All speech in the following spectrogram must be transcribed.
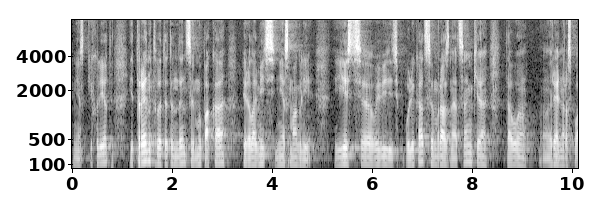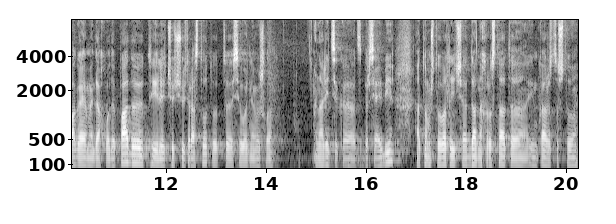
нескольких лет. И тренд в этой тенденции мы пока переломить не смогли. Есть, э, вы видите по публикациям, разные оценки того, реально располагаемые доходы падают или чуть-чуть растут. Вот э, сегодня вышла аналитика от Сберсиайби о том, что в отличие от данных Росстата, им кажется, что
